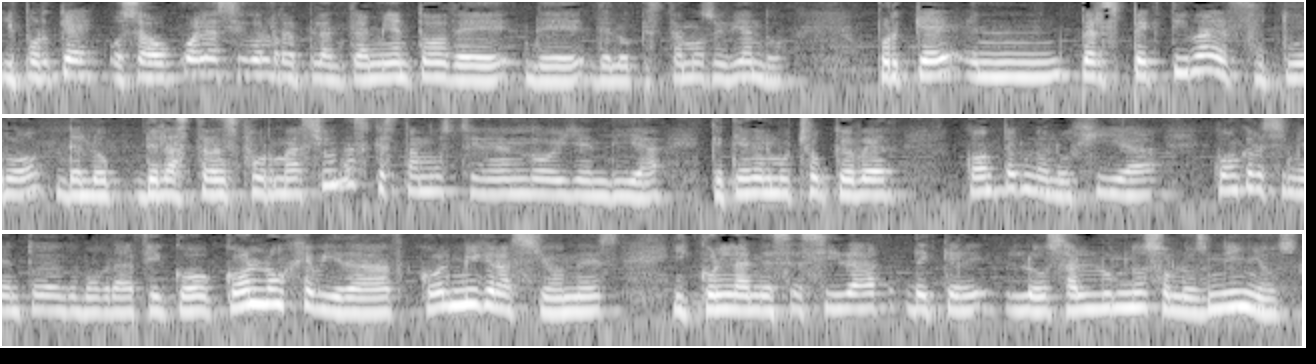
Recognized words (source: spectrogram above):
¿Y por qué? O sea, ¿o ¿cuál ha sido el replanteamiento de- de lo que estamos viviendo? Porque en perspectiva de futuro, de, lo, de las transformaciones que estamos teniendo hoy en día, que tienen mucho que ver con tecnología, con crecimiento demográfico, con longevidad, con migraciones y con la necesidad de que los alumnos o los niños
